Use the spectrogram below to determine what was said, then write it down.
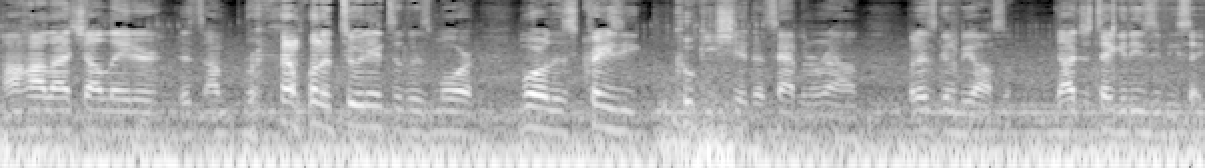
I'll holla at y'all later. It's, I'm I'm gonna tune into this more more of this crazy kooky shit that's happening around. But it's gonna be awesome. Y'all just take it easy, be safe.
